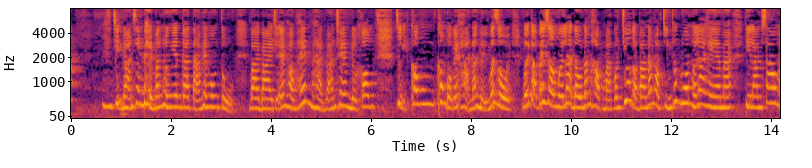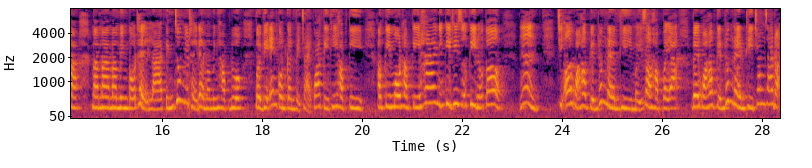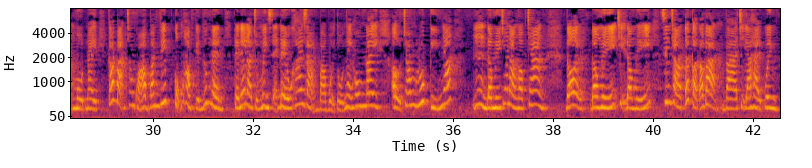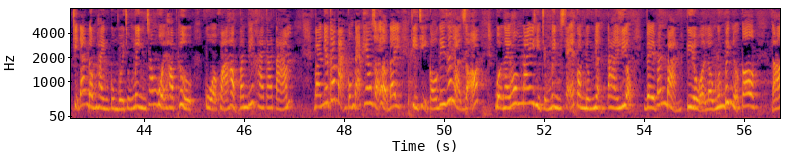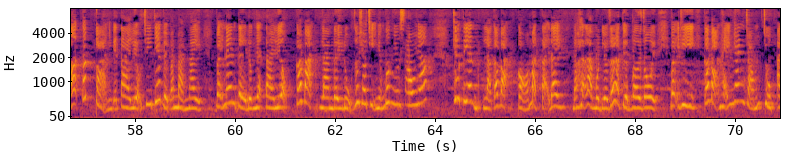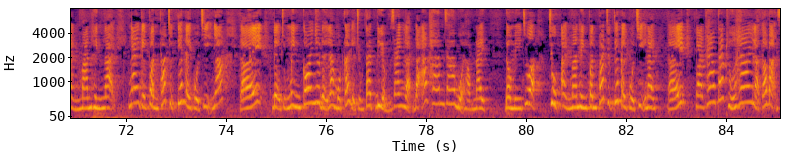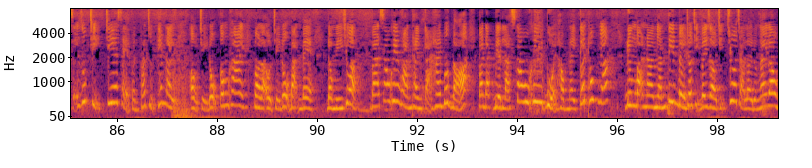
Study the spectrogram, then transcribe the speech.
Chị đoán xem đề văn Hưng Yên K8 em ôm tủ. Vài bài cho em học hết mà đoán cho em được không? Chị không không có cái khả năng đấy mất rồi. Với cả bây giờ mới là đầu năm học mà Còn chưa cả vào năm học chính thức luôn mới là hè mà. Thì làm sao mà mà mà mà mình có thể là tính trước như thế để mà mình học được? Bởi vì em còn cần phải trải qua kỳ thi học kỳ Học kỳ 1, học kỳ 2, những kỳ thi giữa kỳ nữa cơ. Ừ. Chị ơi khóa học kiến thức nền thì mấy giờ học vậy ạ? Về khóa học kiến thức nền thì trong giai đoạn 1 này Các bạn trong khóa học văn VIP cũng học kiến thức nền. Thế nên là chúng mình sẽ đều khai giảng vào buổi tối ngày hôm nay Ở trong group kín nhá. Ừ, Đồng ý chưa nào Ngọc Trang? Rồi, đồng ý, chị đồng ý. Xin chào tất cả các bạn. Và chị là Hải Quỳnh. Chị đang đồng hành cùng với chúng mình trong buổi học thử Của khóa học văn viết 2K8 và như các bạn cũng đã theo dõi ở đây thì chị có ghi rất là rõ Buổi ngày hôm nay thì chúng mình sẽ còn được nhận tài liệu về văn bản Kiều ở Lầu Ngưng Bích nữa cơ. Đó, tất cả những cái tài liệu chi tiết về văn bản này. Vậy nên để được nhận tài liệu, các bạn làm đầy đủ giúp cho chị những bước như sau nhé Trước tiên là các bạn có mặt tại đây. Đó đã là một điều rất là tuyệt vời rồi. Vậy thì các bạn hãy nhanh chóng chụp ảnh màn hình lại Ngay cái phần phát trực tiếp này của chị nhé Đấy, để chúng mình coi như đấy là một cách để chúng ta điểm danh là đã tham gia buổi học này Đồng ý chưa? Chụp ảnh màn hình phần phát trực tiếp này của chị này Đấy, và thao tác thứ hai là các bạn sẽ giúp chị chia sẻ phần phát trực tiếp này Ở chế độ công khai hoặc là ở chế độ bạn bè Đồng ý chưa? Và sau khi hoàn thành cả hai bước đó Và đặc biệt là sau khi buổi học này kết thúc nhá Đừng bạn nào nhắn tin về cho chị bây giờ chị chưa trả lời được ngay đâu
